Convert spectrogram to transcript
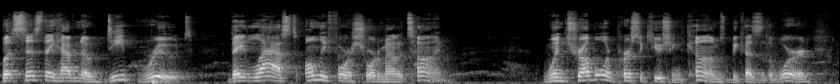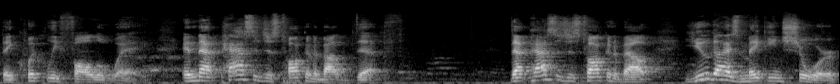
But since they have no deep root, they last only for a short amount of time. When trouble or persecution comes because of the word, they quickly fall away. And that passage is talking about depth. That passage is talking about you guys making sure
